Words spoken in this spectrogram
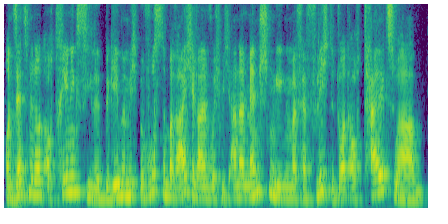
und setze mir dort auch Trainingsziele, begebe mich bewusst in Bereiche rein, wo ich mich anderen Menschen gegenüber verpflichte, dort auch teilzuhaben.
